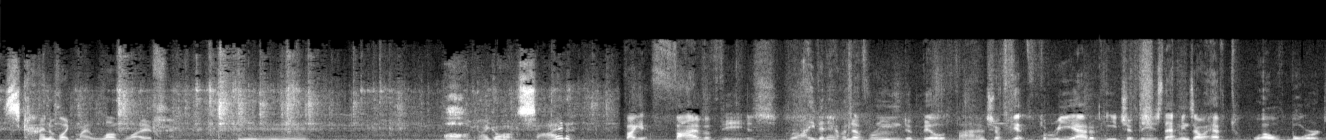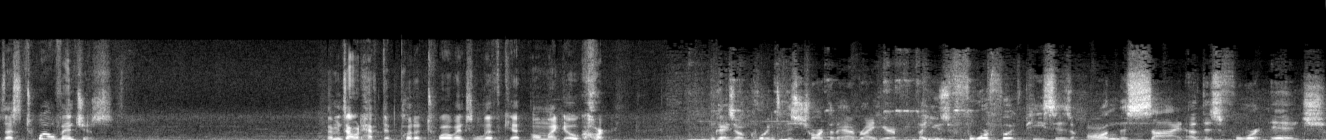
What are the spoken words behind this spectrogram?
It's kind of like my love life. Hmm. Oh, can I go outside? If I get five of these, will I even have enough room to build five? So if I get three out of each of these, that means I'll have 12 boards. That's 12 inches. That means I would have to put a 12 inch lift kit on my go-kart. Okay, so according to this chart that I have right here, if I use four foot pieces on the side of this four inch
